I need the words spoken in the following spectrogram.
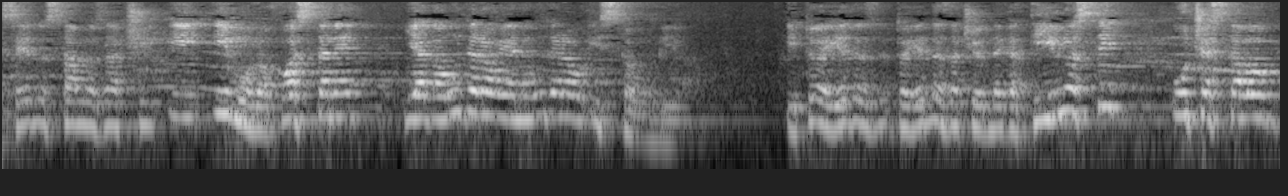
se jednostavno, znači i imuno postane, ja ga udarao, ja ne udarao, isto mu biva. I to je jedna, to je jedna znači od negativnosti učestalog,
